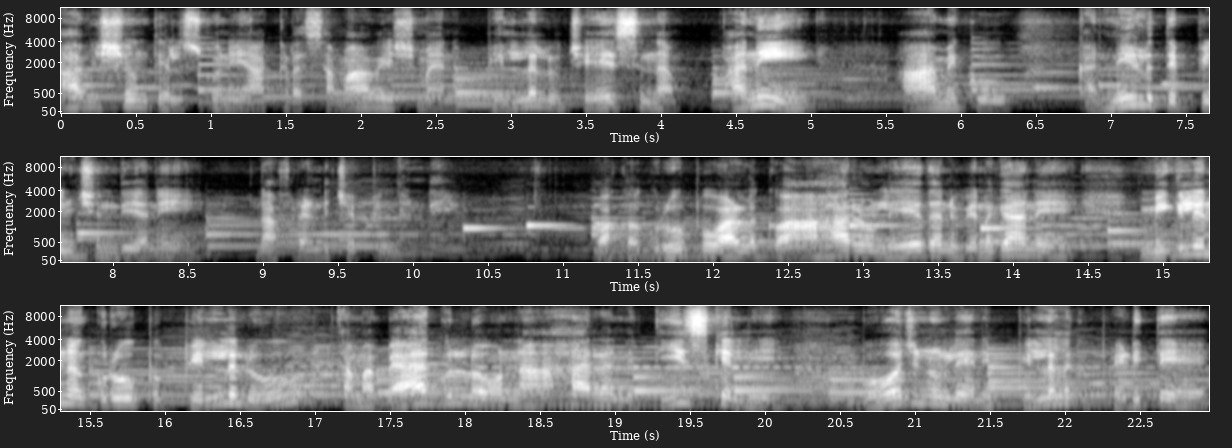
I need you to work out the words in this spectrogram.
ఆ విషయం తెలుసుకుని అక్కడ సమావేశమైన పిల్లలు చేసిన పని ఆమెకు కన్నీళ్ళు తెప్పించింది అని నా ఫ్రెండ్ చెప్పిందండి. ఒక గ్రూపు వాళ్ళకు ఆహారం లేదని వినగానే మిగిలిన గ్రూప్ పిల్లలు తమ బ్యాగుల్లో ఉన్న ఆహారాన్ని తీసుకెళ్ళి భోజనం లేని పిల్లలకు పెడితే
